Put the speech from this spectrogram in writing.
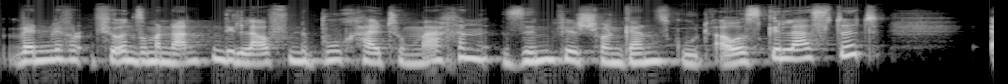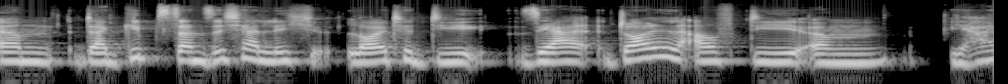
wenn wir für unsere Mandanten die laufende Buchhaltung machen, sind wir schon ganz gut ausgelastet. Ähm, da gibt es dann sicherlich Leute, die sehr doll auf die ähm, ja,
